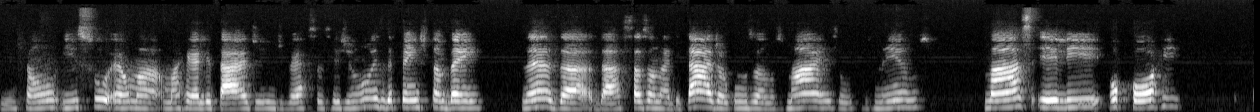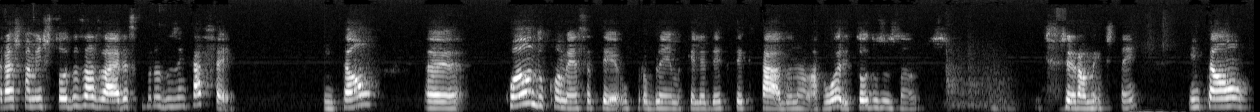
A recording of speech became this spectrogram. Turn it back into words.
Então, isso é uma, uma realidade em diversas regiões, depende também né, da, da sazonalidade, alguns anos mais, outros menos, mas ele ocorre praticamente todas as áreas que produzem café. Então, é, quando começa a ter o problema que ele é detectado na lavoura, e todos os anos geralmente tem, então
